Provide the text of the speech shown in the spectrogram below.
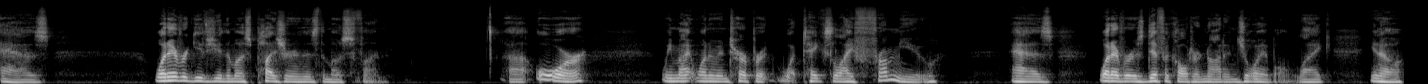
as whatever gives you the most pleasure and is the most fun. Uh, or we might want to interpret what takes life from you as whatever is difficult or not enjoyable. Like, you know,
